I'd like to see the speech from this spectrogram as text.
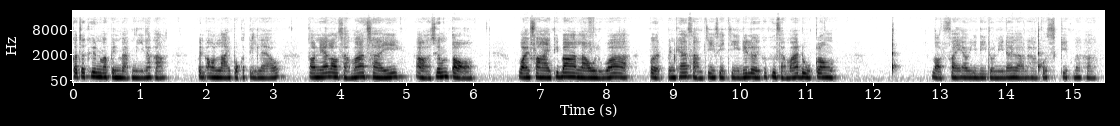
ก็จะขึ้นมาเป็นแบบนี้นะคะ เป็นออนไลน์ปกติแล้ว ตอนนี้เราสามารถใช้เอ่อเชื่อมต่อ Wi-Fi ที่บ้านเราหรือว่าเปิดเป็นแค่ 3G 4G ได้เลย ก็คือสามารถดูกล้องหลอดไฟ LED ตัวนี้ได้แล้วนะคะ กด skip นะคะ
